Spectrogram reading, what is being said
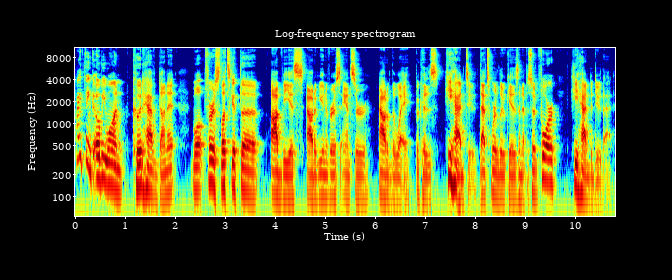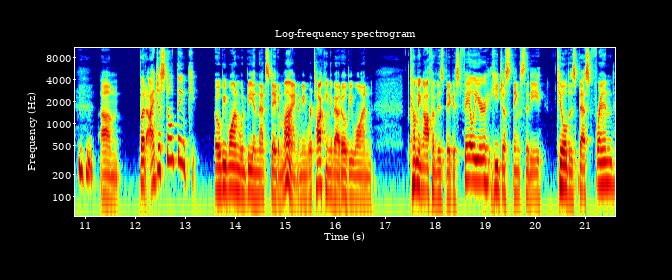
I think Obi Wan could have done it. Well, first, let's get the obvious out of universe answer out of the way because he had to. That's where Luke is in episode four. He had to do that. Mhm. Um, but I just don't think Obi Wan would be in that state of mind. I mean, we're talking about Obi Wan coming off of his biggest failure. He just thinks that he killed his best friend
